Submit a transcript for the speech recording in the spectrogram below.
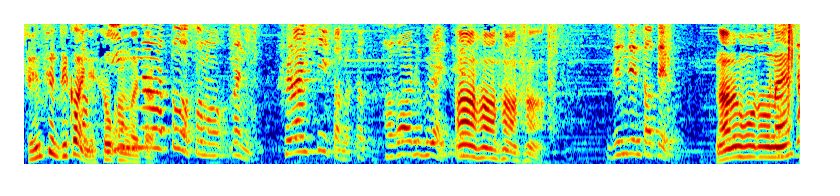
全然でかいねそう考えたインナらーとその何？フライシートのちょっと差があるぐらいで。あはんはんはん全然立てるなるほどね。2人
